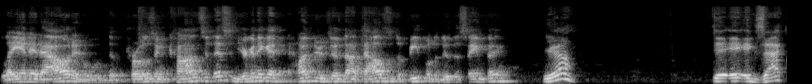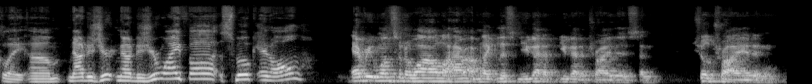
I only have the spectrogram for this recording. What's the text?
laying it out and the pros and cons. And listen, you're going to get hundreds, if not thousands, of people to do the same thing. Yeah. Yeah, exactly. Um, now, does your now does your wife uh, smoke at all? Every once in a while, I have, I'm like, listen, you gotta, you gotta try this, and she'll try it. And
